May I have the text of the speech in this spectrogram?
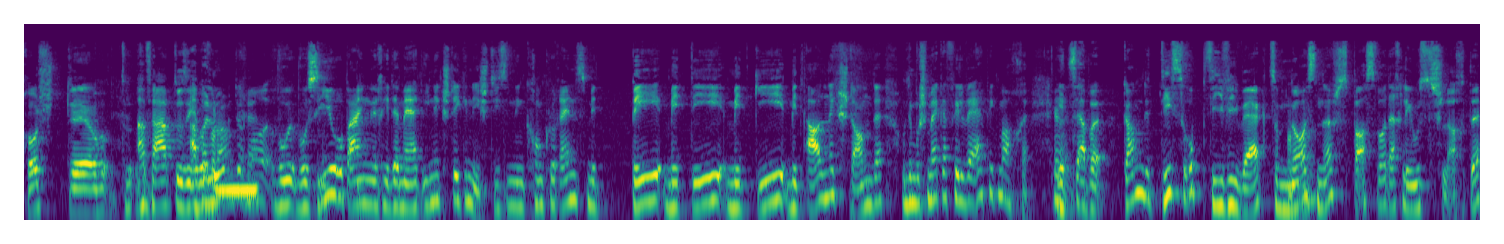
kostet äh, 10'000 Aber schau mal, wo, wo Sirup eigentlich in den Markt eingestiegen ist. Die sind in Konkurrenz mit B, mit D, mit G, mit allen gestanden und du musst mega viel Werbung machen. Jetzt aber, gang den disruptive Weg, zum noch ein nächstes Passwort ein bisschen auszuschlachten,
